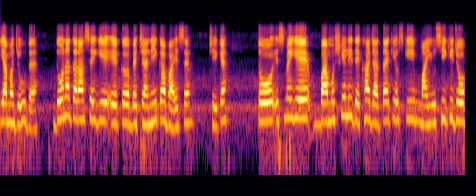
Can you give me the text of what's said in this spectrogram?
या मौजूद है। दोनों तरह से ये एक बेचैनी का बायस है, ठीक है? तो इसमें ये बामुश्किल ही देखा जाता है कि उसकी मायूसी की जो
